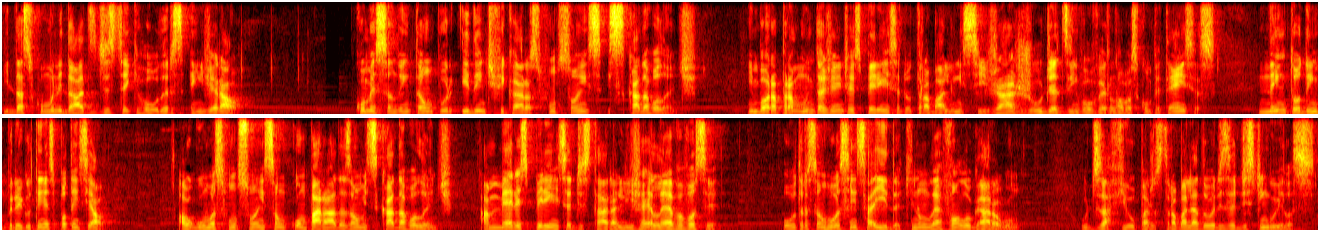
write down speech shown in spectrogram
e das comunidades de stakeholders em geral. Começando então por identificar as funções escada rolante. Embora para muita gente a experiência do trabalho em si já ajude a desenvolver novas competências, nem todo emprego tem esse potencial. Algumas funções são comparadas a uma escada rolante. A mera experiência de estar ali já eleva você outras são ruas sem saída, que não levam a lugar algum. O desafio para os trabalhadores é distingui-las.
